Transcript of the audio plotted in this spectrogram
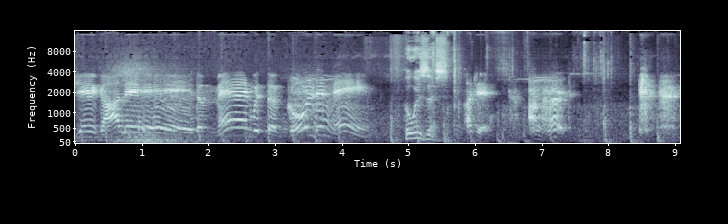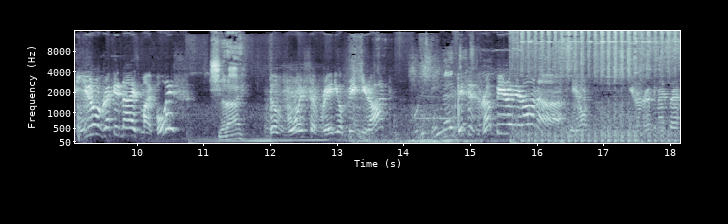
Ajay Ghale, the man with the golden name. Who is this? Ajay, I'm hurt. you don't recognize my voice? Should I? The voice of Radio Free Kyrat. Who is Free Kyrat? This is Rabi Ray Rana. You don't, you don't recognize that?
